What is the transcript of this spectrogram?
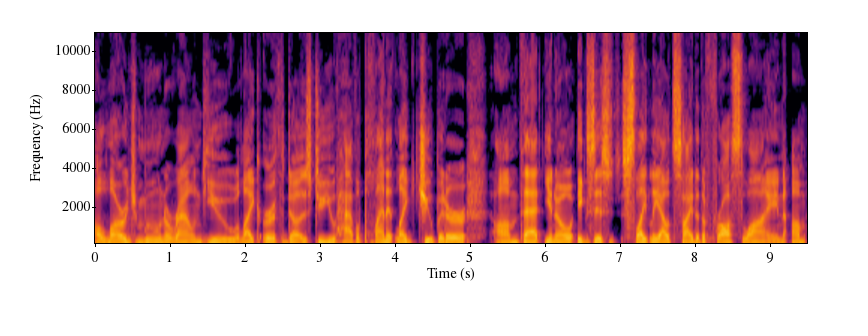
a large moon around you like Earth does? Do you have a planet like Jupiter um, that, you know, exists slightly outside of the frost line? Um,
